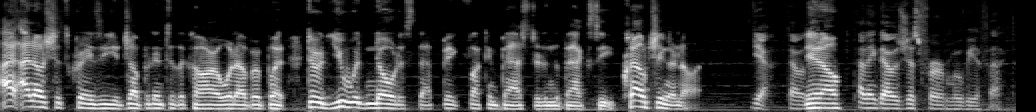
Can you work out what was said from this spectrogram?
I, I know shit's crazy, You're jumping into the car or whatever, but dude, you would notice that big fucking bastard in the back seat, crouching or not. Yeah, that was. You know? I think that was just for movie effect.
